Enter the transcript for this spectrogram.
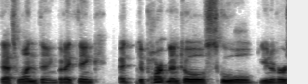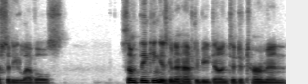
that's one thing. But I think at departmental, school, university levels, some thinking is going to have to be done to determine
